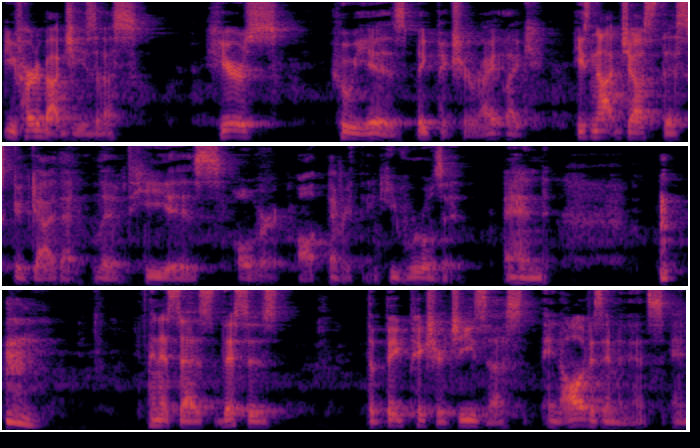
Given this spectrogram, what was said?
you've heard about Jesus. Here's who he is, big picture, right? Like he's not just this good guy that lived. He is over all everything. He rules it. And and it says this is the big picture Jesus in all of his immanence and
